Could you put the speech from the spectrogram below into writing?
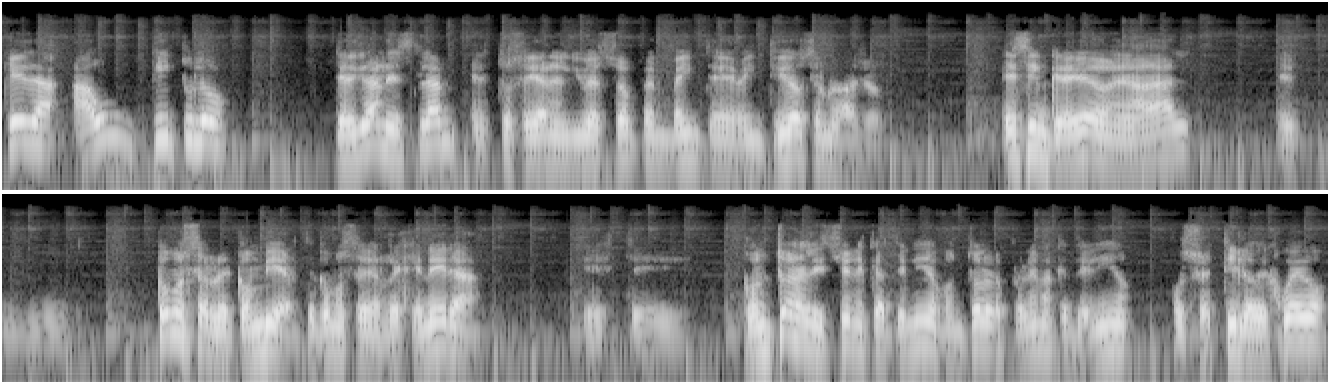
queda a un título del Grand Slam, esto sería en el US Open 2022 en Nueva York. Es increíble Nadal, eh, cómo se reconvierte, cómo se regenera este, con todas las lesiones que ha tenido, con todos los problemas que ha tenido por su estilo de juego,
